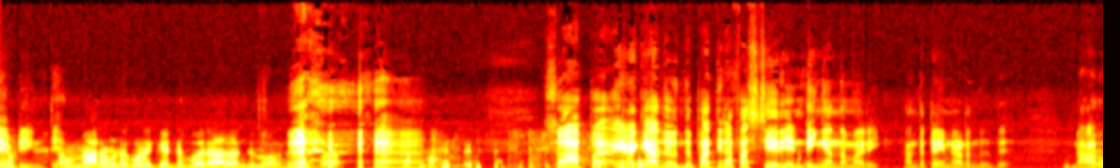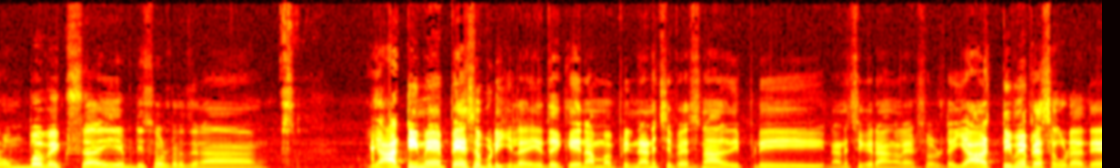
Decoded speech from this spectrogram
அப்படின்ட்டு. நம்ம மேடம் கிட்ட கூட கேட்டு பாரு அதான் சொல்லுவாங்க ஸோ அப்போ எனக்கு அது வந்து பார்த்தீங்கன்னா ஃபஸ்ட் இயர் எண்டிங் அந்த மாதிரி அந்த டைம் நடந்தது. நான் ரொம்ப வெக்ஸ் ஆகி எப்படி சொல்கிறது நான் யார்ட்டையுமே பேச பிடிக்கல. எதுக்கு நம்ம இப்படி நினச்சி பேசினா அது இப்படி நினச்சிக்கிறாங்களேன்னு சொல்லிட்டு யார்ட்டையுமே பேசக்கூடாது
